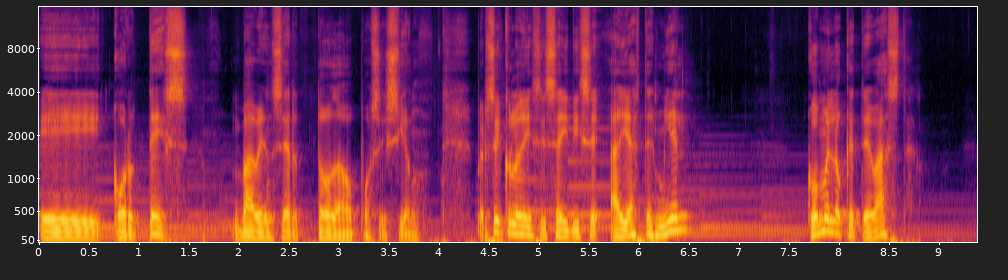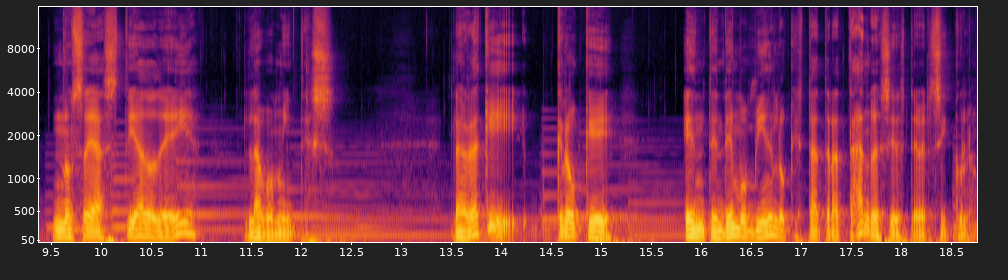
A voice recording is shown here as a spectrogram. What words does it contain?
eh, cortés va a vencer toda oposición. Versículo 16 dice, hallaste miel, come lo que te basta, no seas hastiado de ella, la vomites. La verdad que creo que entendemos bien lo que está tratando de decir este versículo.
